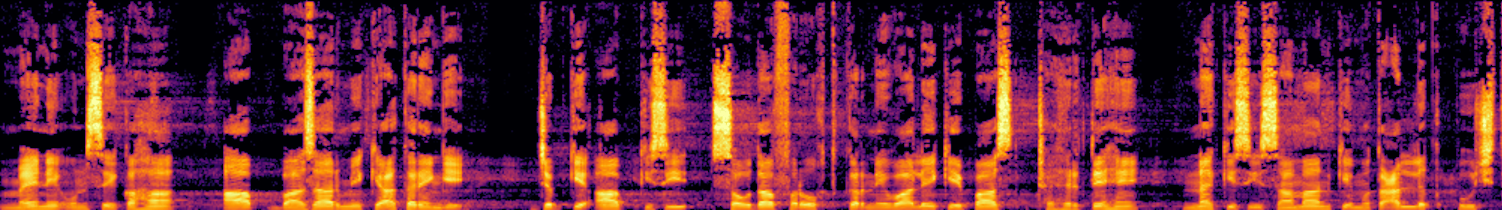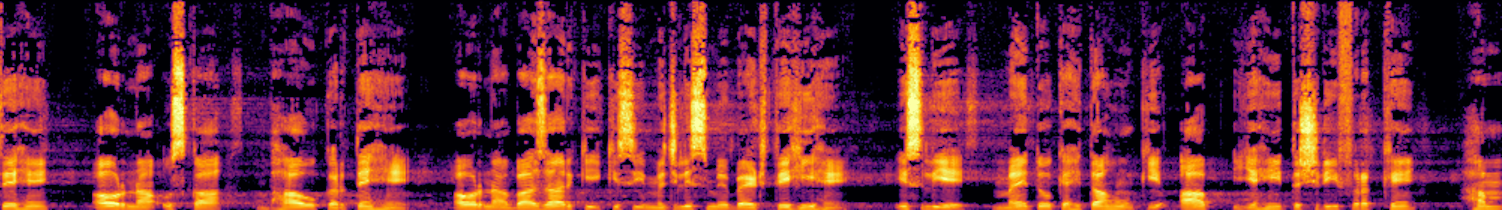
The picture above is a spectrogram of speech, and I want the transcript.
میں نے ان سے کہا، آپ بازار میں کیا کریں گے؟ جبکہ آپ کسی سودا فروخت کرنے والے کے پاس ٹھہرتے ہیں نہ کسی سامان کے متعلق پوچھتے ہیں اور نہ اس کا بھاؤ کرتے ہیں اور نہ بازار کی کسی مجلس میں بیٹھتے ہی ہیں۔ اس لیے میں تو کہتا ہوں کہ آپ یہیں تشریف رکھیں، ہم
